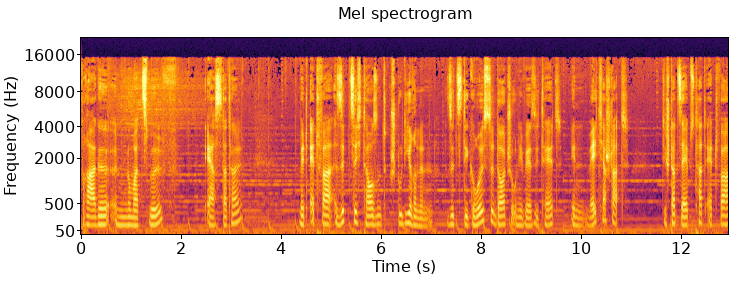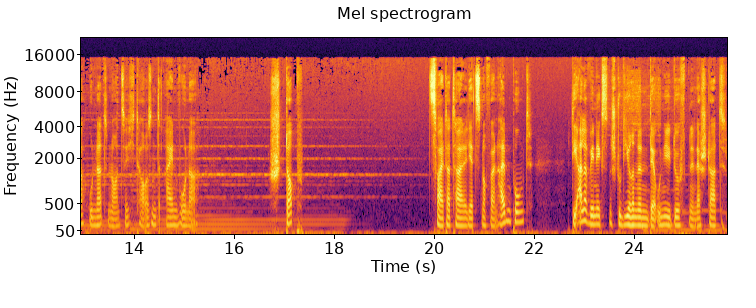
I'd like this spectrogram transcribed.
Frage Nummer 12, erster Teil. Mit etwa 70.000 Studierenden sitzt die größte deutsche Universität in welcher Stadt? Die Stadt selbst hat etwa 190.000 Einwohner. Stopp. Zweiter Teil jetzt noch für einen halben Punkt. Die allerwenigsten Studierenden der Uni dürften in der Stadt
